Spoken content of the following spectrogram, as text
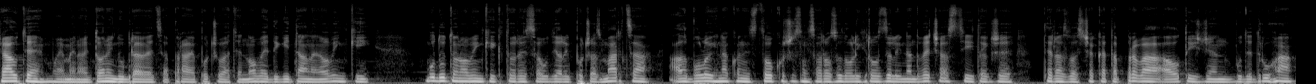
Čaute, moje meno je Tony Dubravec a práve počúvate nové digitálne novinky. Budú to novinky, ktoré sa udiali počas marca, ale bolo ich nakoniec toľko, že som sa rozhodol ich rozdeliť na dve časti, takže teraz vás čaká tá prvá a o týždeň bude druhá.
